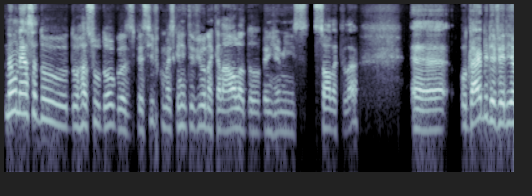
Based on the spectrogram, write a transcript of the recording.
Não nessa do, do Rasul Douglas específico, mas que a gente viu naquela aula do Benjamin Solak lá. É, o Darby deveria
